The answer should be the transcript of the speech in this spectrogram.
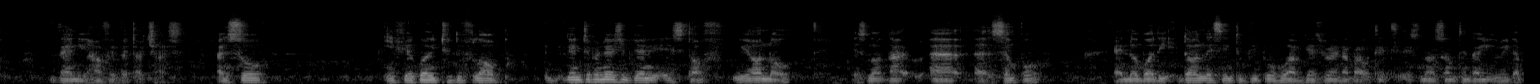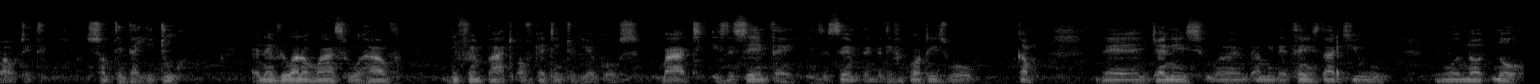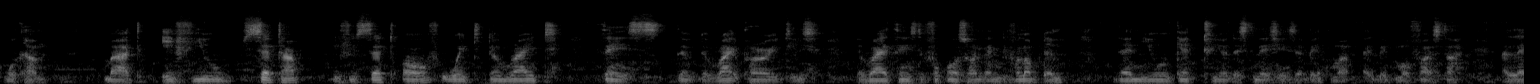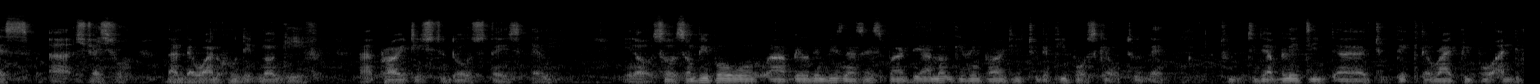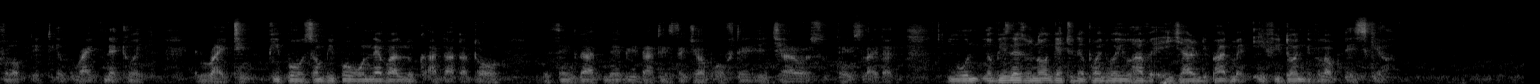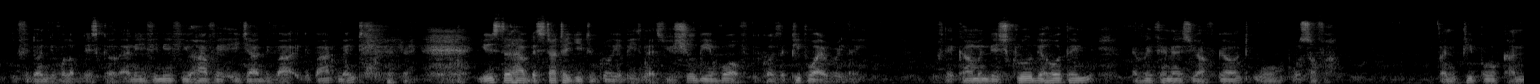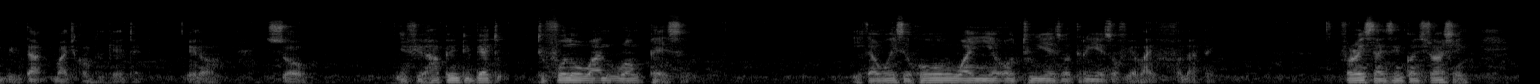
then you have a better chance. And so, if you're going to develop the entrepreneurship journey is tough. We all know it's not that uh, uh, simple, and nobody don't listen to people who have just read about it. It's not something that you read about it. It's something that you do, and every one of us will have different part of getting to their goals. But it's the same thing. It's the same thing. The difficulties will come. The journeys, um, I mean, the things that you, you will not know will come. But if you set up if you set off with the right things, the, the right priorities, the right things to focus on and develop them, then you will get to your destinations a bit more, a bit more faster and less uh, stressful than the one who did not give uh, priorities to those things early. You know, so some people are building businesses, but they are not giving priority to the people skill, to the to, to the ability uh, to pick the right people and develop the, the right network and writing. People, some people will never look at that at all. They think that maybe that is the job of the HR or things like that. You will, your business will not get to the point where you have an HR department if you don't develop this skill. If you don't develop this skill, and even if you have a HR department, you still have the strategy to grow your business. You should be involved because the people are everything. If they come and they screw the whole thing, everything else you have built will, will suffer and people can be that much complicated you know so if you happen to get to follow one wrong person you can waste a whole one year or two years or three years of your life for nothing for instance in construction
